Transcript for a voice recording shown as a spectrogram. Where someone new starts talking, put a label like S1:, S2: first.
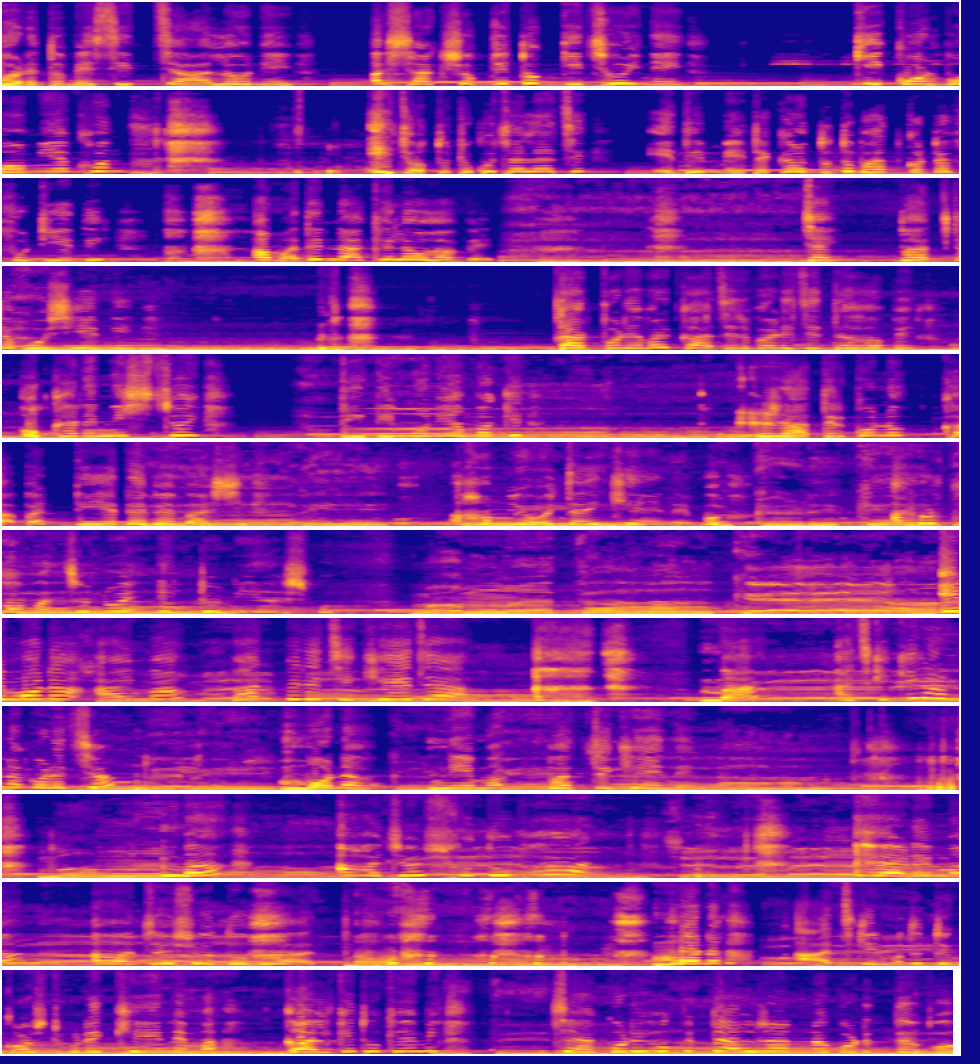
S1: ঘরে তো বেশি চালও নেই, আর শাকসবজি তো কিছুই নেই। কি করব আমি এখন? এই যতটুকু চাল আছে এদিন মেয়েটাকে অন্তত ভাত কটা ফুটিয়ে দিই। আমাদের না খেলেও হবে। যাই, ভাতটা বসিয়ে দিই। তারপরে আবার কাজের বাড়ি যেতে হবে। ওখানে নিশ্চয়ই দিদিমণি আমাকে রাতের কোনো খাবার দিয়ে দেবে বাসি। আমি ওইটাই খেয়ে নেব। আর ওর বাবার জন্য একটু নিয়ে আসব। এমনা আয় মা ভাত পেরেছি খেয়ে যা। মা আজকে কি রান্না করেছ? মনা নে মা ভাতটা খেয়ে নে। মা আজও শুধু ভাত। হ্যাঁ রে মা আজও শুধু ভাত। মনা, আজকের মতো তুই কষ্ট করে খেয়ে নে, মা। কালকে তোকে আমি চা করে হোক, ডাল রান্না করে দেবো।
